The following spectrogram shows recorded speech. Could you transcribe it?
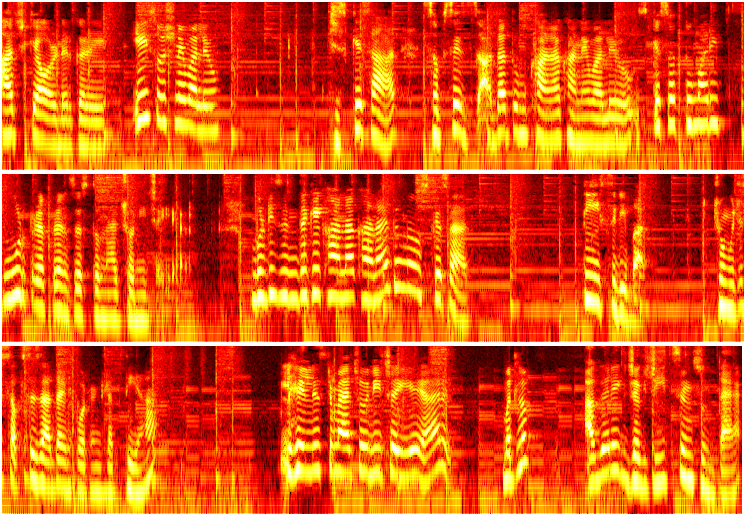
आज क्या ऑर्डर करे, यही सोचने वाले हो। जिसके साथ सबसे ज़्यादा तुम खाना खाने वाले हो, उसके साथ तुम्हारी फ़ूड प्रेफरेंसेस तो मैच होनी चाहिए यार। बड़ी ज़िंदगी खाना खाना है तुम्हें उसके साथ। तीसरी बात, जो मुझे सबसे ज़्यादा इंपॉर्टेंट लगती है प्ले लिस्ट मैच होनी चाहिए यार। मतलब अगर एक जगजीत सिंह सुनता है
